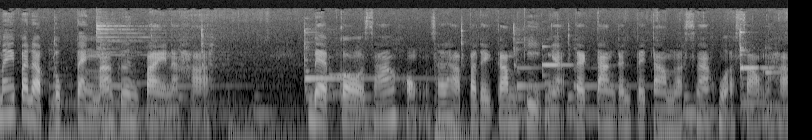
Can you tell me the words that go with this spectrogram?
ไม่ประดับตกแต่งมากเกินไปนะคะ แบบก่อสร้างของสถาปัตยกรรมกรีกเนี่ยแตกต่างกันไปตามลักษณะหัวเสานะคะ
